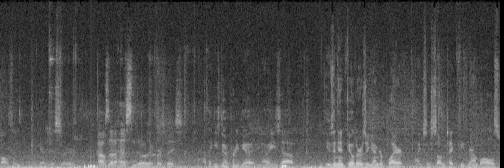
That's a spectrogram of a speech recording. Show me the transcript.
football season. You Yes, sir. How's uh, Heston doing at first base? I think he's doing pretty good. You know, he's uh, he was an infielder as a younger player. I actually saw him take a few ground balls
